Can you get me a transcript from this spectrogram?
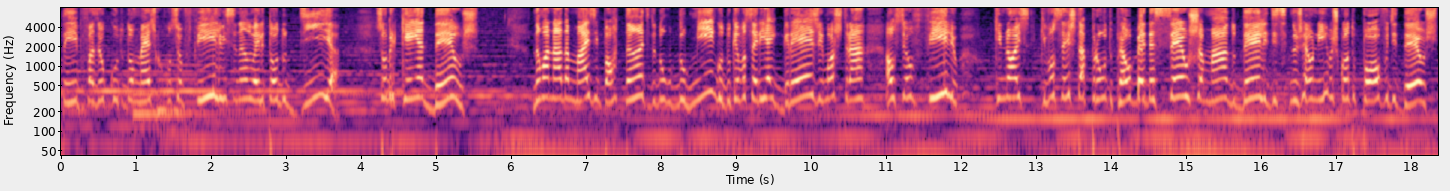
tempo, fazer o culto doméstico com seu filho, ensinando ele todo dia sobre quem é Deus. Não há nada mais importante no domingo do que você ir à igreja e mostrar ao seu filho que nós, que você está pronto para obedecer o chamado dele de nos reunirmos quanto povo de Deus.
